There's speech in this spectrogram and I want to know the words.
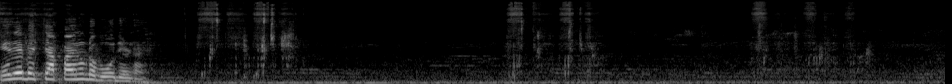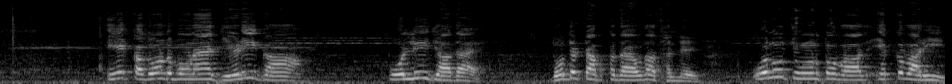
ਇਹਦੇ ਵਿੱਚ ਆਪਾਂ ਇਹਨੂੰ ਡਬੋ ਦੇਣਾ ਹੈ। ਇਹ ਕਦੋਂ ਡਬਾਉਣਾ ਹੈ? ਜਿਹੜੀ ਗਾਂ ਪੋਲੀ ਜ਼ਿਆਦਾ ਹੈ, ਦੁੱਧ ਟਪਕਦਾ ਉਹਦਾ ਥੱਲੇ, ਉਹਨੂੰ ਚੋਣ ਤੋਂ ਬਾਅਦ ਇੱਕ ਵਾਰੀ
